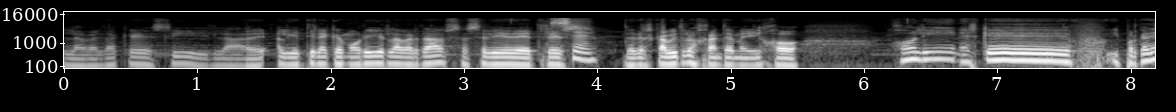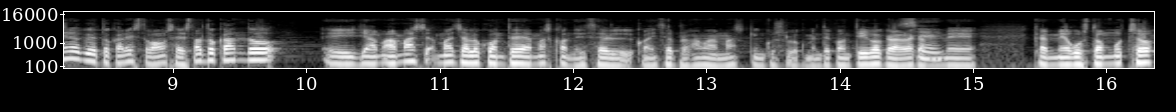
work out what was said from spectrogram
la verdad que sí. La de Alguien tiene que morir, la verdad. Esa serie de tres, Sí. de tres capítulos, gente me dijo, Jolín, es que... ¿Y por qué tiene que tocar esto? Vamos a está tocando... eh, ya, además, además ya lo conté además cuando hice el, cuando hice el programa, además que incluso lo comenté contigo, que la verdad que, a mí me, que a mí me gustó mucho.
